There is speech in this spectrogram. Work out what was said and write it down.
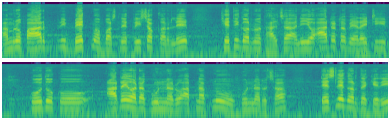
हाम्रो पहाडी बेगमा बस्ने कृषकहरूले खेती गर्नु थाल्छ अनि यो आठवटा भेराइटी कोदोको आठैवटा गुणहरू आफ्नो आफ्नो गुणहरू छ। त्यसले गर्दाखेरि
